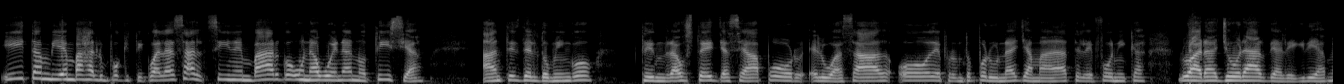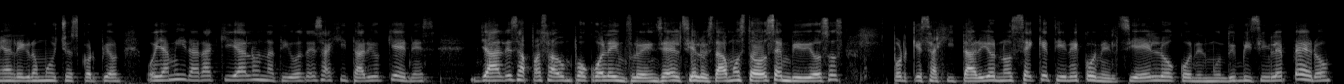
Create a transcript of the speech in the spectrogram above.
y también bajarle un poquitico a la sal. Sin embargo, una buena noticia antes del domingo tendrá usted, ya sea por el WhatsApp o de pronto por una llamada telefónica, lo hará llorar de alegría. Me alegro mucho, escorpión. Voy a mirar aquí a los nativos de Sagitario, quienes ya les ha pasado un poco la influencia del cielo. Estábamos todos envidiosos porque Sagitario no sé qué tiene con el cielo, con el mundo invisible, pero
